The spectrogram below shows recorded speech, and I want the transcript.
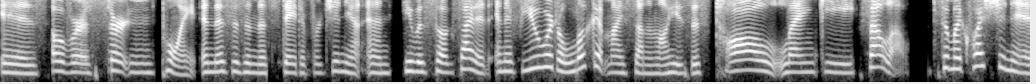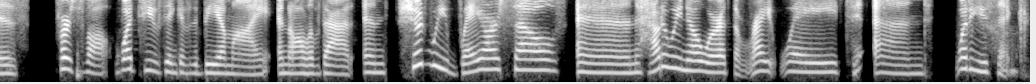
is over a certain point, And this is in the state of Virginia. And he was so excited. And if you were to look at my son in law, he's this tall, lanky fellow. So, my question is First of all, what do you think of the BMI and all of that? And should we weigh ourselves? And how do we know we're at the right weight? And what do you think?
